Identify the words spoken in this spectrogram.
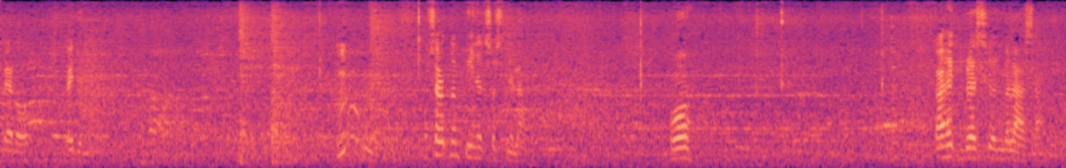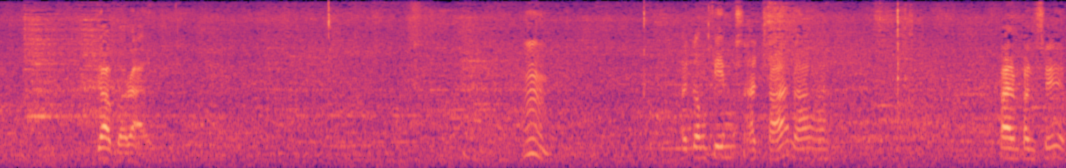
Pero, pwede na. Mmm! Ang sarap ng peanut sauce nila. Oh. Kahit breast yun, malasa. Gabaral. Mmm. Ito ang famous na atsara. Parang pansit.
